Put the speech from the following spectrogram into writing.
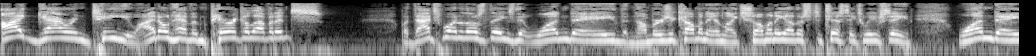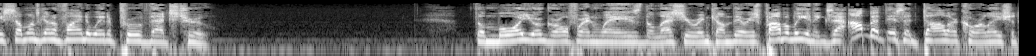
I guarantee you, I don't have empirical evidence, but that's one of those things that one day the numbers are coming in like so many other statistics we've seen. One day someone's going to find a way to prove that's true. The more your girlfriend weighs, the less your income. There is probably an exact, I'll bet there's a dollar correlation.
